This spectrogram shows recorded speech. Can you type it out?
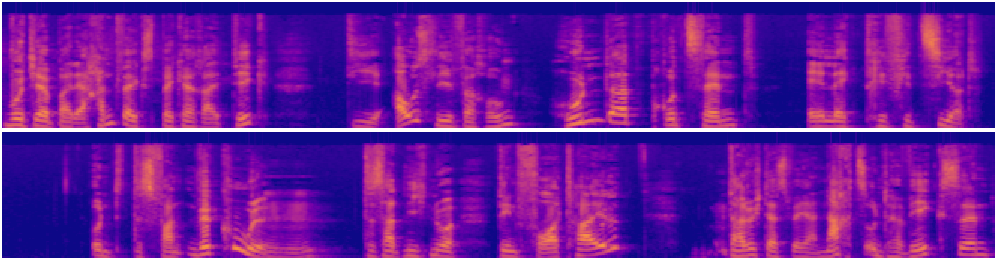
wurde ja bei der Handwerksbäckerei Dick die Auslieferung 100% elektrifiziert. Und das fanden wir cool Mhm. das hat nicht nur den Vorteil, dadurch, dass wir ja nachts unterwegs sind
